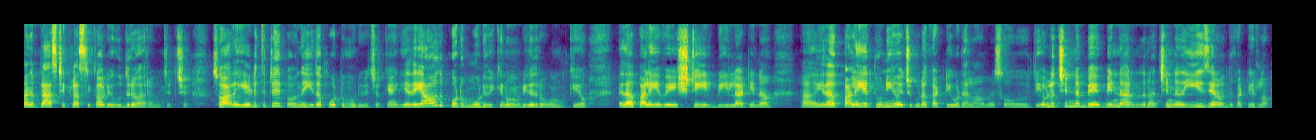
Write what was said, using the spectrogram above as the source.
அந்த பிளாஸ்டிக் பிளாஸ்டிக்காக அப்படியே உதிர ஆரம்பிச்சிருச்சு. ஸோ அதை எடுத்துகிட்டு இப்போ வந்து இதை போட்டு மூடி வச்சுருக்கேன். எதையாவது போட்டு மூடி வைக்கணும் அப்படிங்கிறது ரொம்ப முக்கியம். ஏதாவது பழைய வேஷ்டி இப்படி இல்லாட்டினா ஏதாவது பழைய துணியை வச்சு கூட கட்டி விடலாம். ஸோ எவ்வளோ சின்ன பே பின்னாக இருந்ததுன்னா சின்னதாக ஈஸியாக வந்து கட்டிடலாம்.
